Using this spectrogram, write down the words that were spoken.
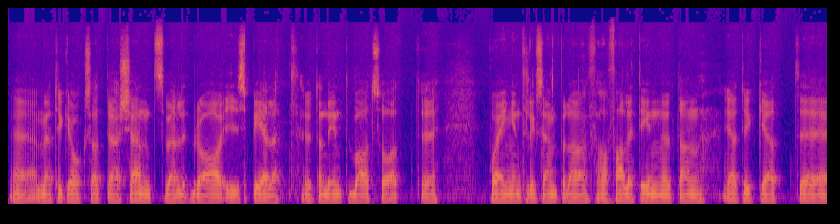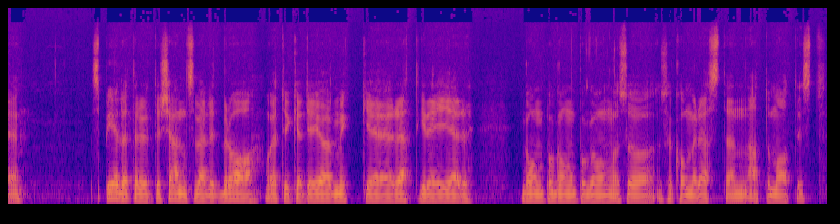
Eh, men jag tycker också att det har känts väldigt bra i spelet. Utan det är inte bara så att eh, poängen till exempel har, har fallit in, utan jag tycker att eh, spelet där ute känns väldigt bra och jag tycker att jag gör mycket rätt grejer gång på gång på gång och så, så kommer resten automatiskt.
